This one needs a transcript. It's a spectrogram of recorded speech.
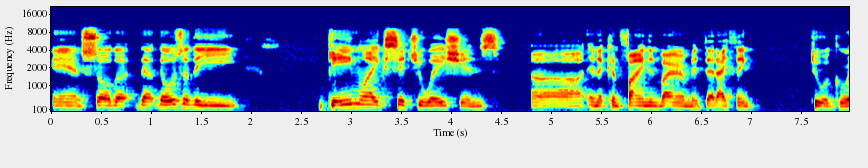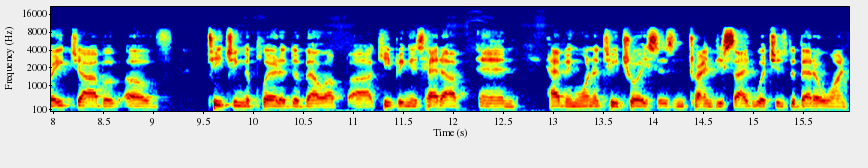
And so the, those are the game-like situations uh, in a confined environment that I think do a great job of, of teaching the player to develop, uh, keeping his head up and having one or two choices and trying to decide which is the better one.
